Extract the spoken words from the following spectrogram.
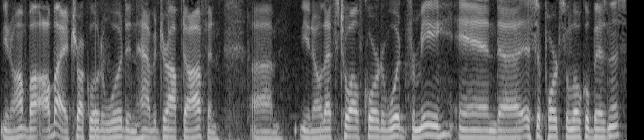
You know, I'll buy, I'll buy a truckload of wood and have it dropped off, and um, you know that's 12 quarter wood for me, and uh, it supports the local business.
